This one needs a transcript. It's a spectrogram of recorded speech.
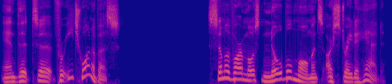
and that uh, for each one of us, some of our most noble moments are straight ahead.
